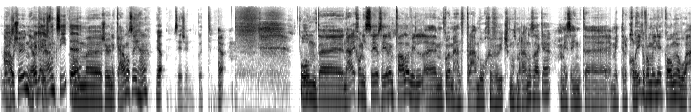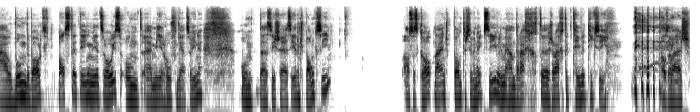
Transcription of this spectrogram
Welch- Auch schön, ja. Welcher genau. ist denn gewesen? Am äh, schönen Gaumersee. hä? Ja, sehr schön. Gut. Ja. Und äh, nein, kann ich sehr, sehr empfehlen, weil ähm, gut, wir haben eine Traumwoche verwünscht, muss man auch noch sagen. Wir sind äh, mit einer Kollegenfamilie gegangen, die auch wunderbar gepasst hat irgendwie zu uns und äh, wir hoffentlich auch zu ihnen. Und das ist äh, sehr entspannt gewesen. Also es geht, nein, entspannt ist es eben nicht gewesen, weil wir haben recht, äh, war recht Activity gewesen. Also weißt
